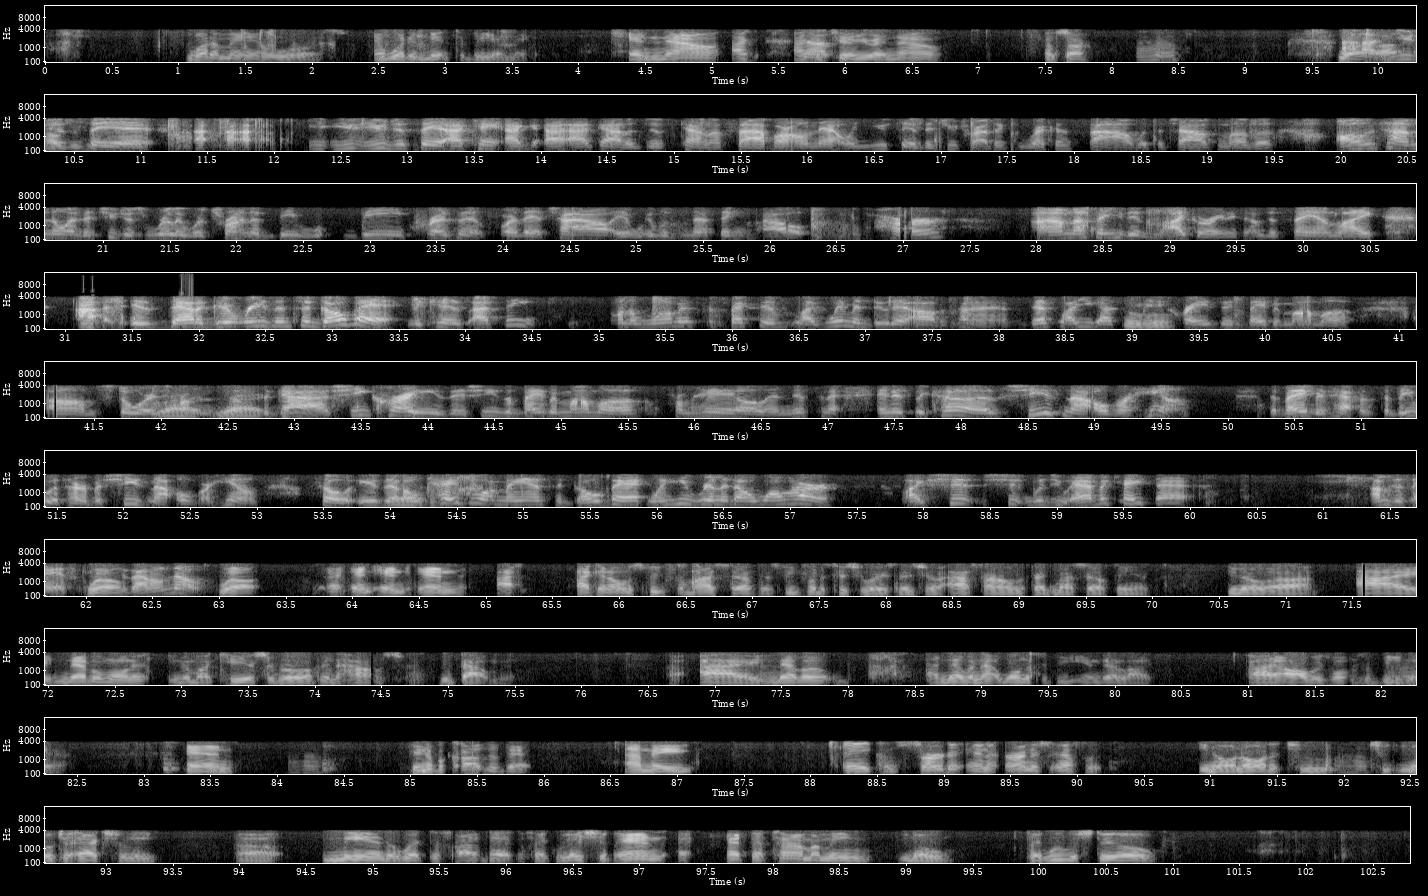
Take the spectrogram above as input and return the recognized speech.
what a man was and what it meant to be a man. And now I I now, can tell you right now. I'm sorry. Mhm. Well, uh, you just, just said I, I, you you just said I can't I, I I gotta just kind of sidebar on that when you said that you tried to reconcile with the child's mother all the time knowing that you just really were trying to be be present for that child. It, it was nothing about her. I'm not saying you didn't like her or anything. I'm just saying like I, is that a good reason to go back? Because I think on a woman's perspective, like women do that all the time. That's why you got so mm-hmm. many crazy baby mama um stories right, from right. the, the guys. She crazy. She's a baby mama from hell and this and that. And it's because she's not over him. The baby happens to be with her, but she's not over him. So is it right. okay for a man to go back when he really don't want her? Like should should would you advocate that? I'm just asking because well, I don't know. Well, and and and I I can only speak for myself and speak for the situation that you know I found affect myself in. You know, uh I never wanted, you know, my kids to grow up in the house without me. I never I never not wanted to be in their life. I always wanted to be there. And you know, because of that, I made a concerted and an earnest effort, you know, in order to to you know to actually uh men to rectify that in fact relationship. And at that time, I mean, you know, in fact we were still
